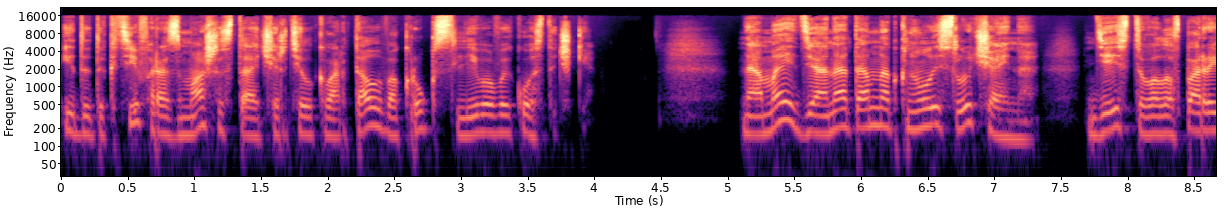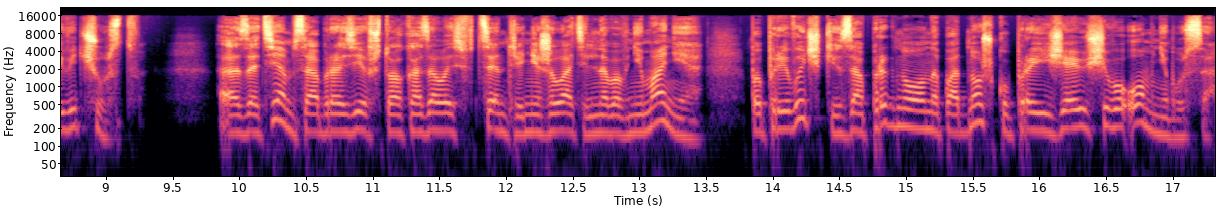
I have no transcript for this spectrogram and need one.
И детектив размашисто очертил квартал вокруг сливовой косточки. На Мэдди она там наткнулась случайно, действовала в порыве чувств а затем, сообразив, что оказалась в центре нежелательного внимания, по привычке запрыгнула на подножку проезжающего омнибуса.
